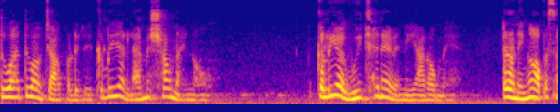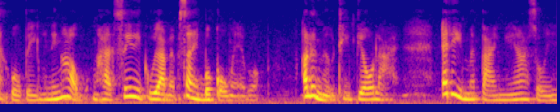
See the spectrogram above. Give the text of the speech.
तू ကသူ့အောင်ကြောက်ပါလေကလေးကလမ်းမလျှောက်နိုင်တော့ကလေးက WeChat နဲ့ပဲနေရတော့မယ်အဲ့တော့နေငါ့ကိုပတ်စံပို့ပေးနေငါ့ကိုငါဆေးတွေကူရမယ်ပတ်စံပို့ကုန်မယ်ပေါ့အဲ့လိုမျိုးအထိပြောလာတယ် အဲ့ဒီမတိုင်ခင်ကဆိုရင်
